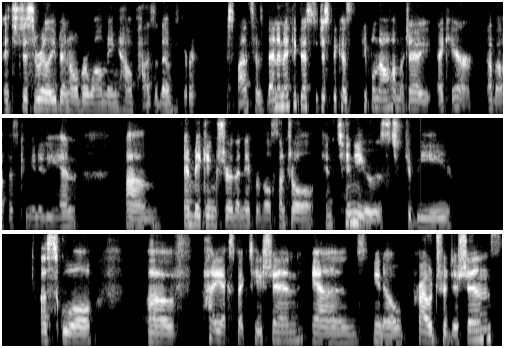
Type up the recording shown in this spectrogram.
it's just really been overwhelming how positive the response has been. And I think that's just because people know how much I, I care about this community and um, and making sure that Naperville Central continues to be a school of high expectation and you know proud traditions.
